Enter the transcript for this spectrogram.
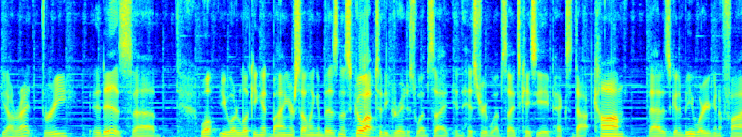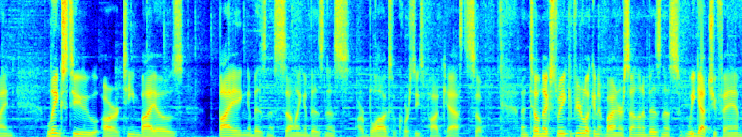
Yeah, all right, three it is. Uh, well, you are looking at buying or selling a business, go out to the greatest website in the history of websites, kcapex.com. That is going to be where you're going to find links to our team bios, buying a business, selling a business, our blogs, of course, these podcasts. So until next week, if you're looking at buying or selling a business, we got you, fam.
